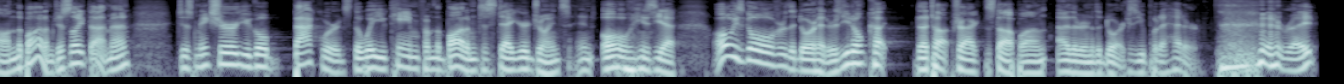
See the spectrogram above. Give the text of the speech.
on the bottom just like that, man. Just make sure you go backwards the way you came from the bottom to stagger your joints, and always, yeah, always go over the door headers. You don't cut the top track to stop on either end of the door because you put a header, right?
